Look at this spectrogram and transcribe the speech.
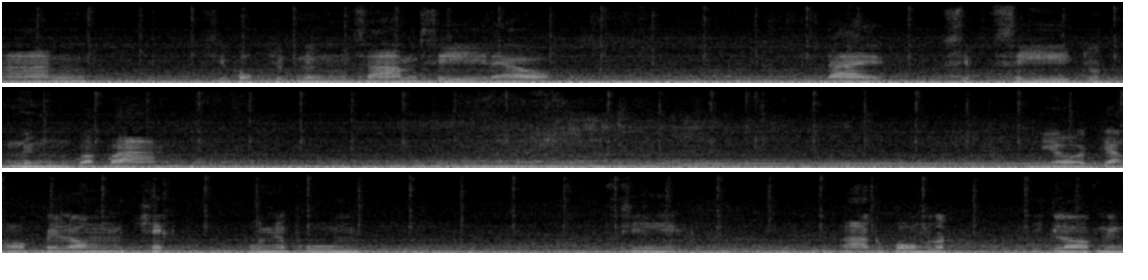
หาร 16.134 แล้วได้ 14.1 กว่ากว่าเดี๋ยวจะออกไปลองเช็คอุณหภูมิ ที่ฝากระโปรงรถอีกรอบหนึ่ง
